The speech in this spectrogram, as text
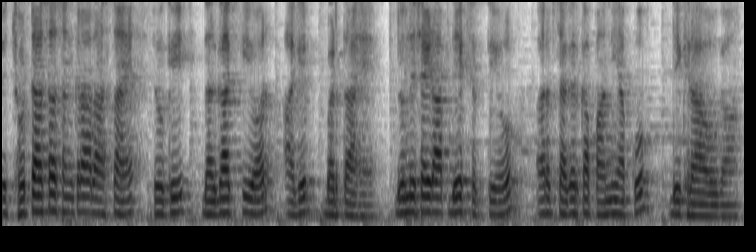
ये छोटा सा संकरा रास्ता है जो कि दरगाह की ओर आगे बढ़ता है। दोनों साइड आप देख सकते हो, अरब सागर का पानी आपको दिख रहा होगा।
